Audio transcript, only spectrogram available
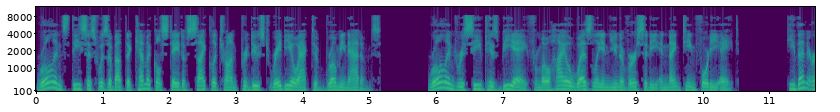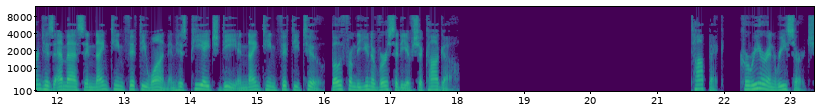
Rowland's thesis was about the chemical state of cyclotron-produced radioactive bromine atoms. Rowland received his B.A. from Ohio Wesleyan University in 1948. He then earned his MS in 1951 and his Ph.D. in 1952, both from the University of Chicago. Career and research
